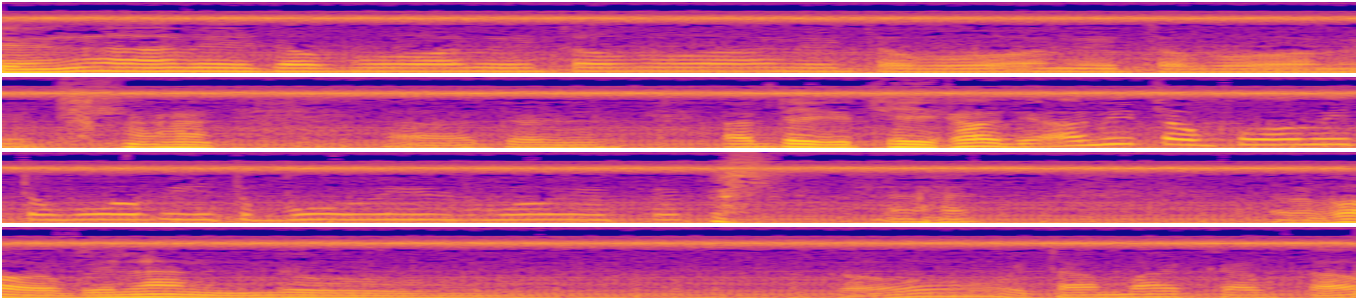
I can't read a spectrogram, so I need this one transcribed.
ออามีโตโกอามีโตโกอามีโตโกอามีโตโกอามีโต เอาตีทีเข้าตีอามีโตโกอมีโตโกอมีโตโกอมีโตโกพ่อไปนั่งดูเขาทำบ้านกับเขา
